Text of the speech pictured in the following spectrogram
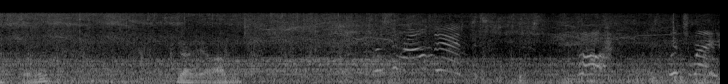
Eso es. Ya llegamos. Ah, which way?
